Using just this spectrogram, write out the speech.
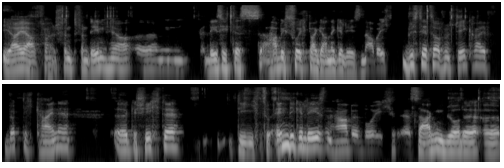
ja, ja, von, von, von dem her ähm, lese ich das, habe ich es furchtbar gerne gelesen. Aber ich wüsste jetzt auf dem Stegreif wirklich keine äh, Geschichte, die ich zu Ende gelesen habe, wo ich äh, sagen würde, äh,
